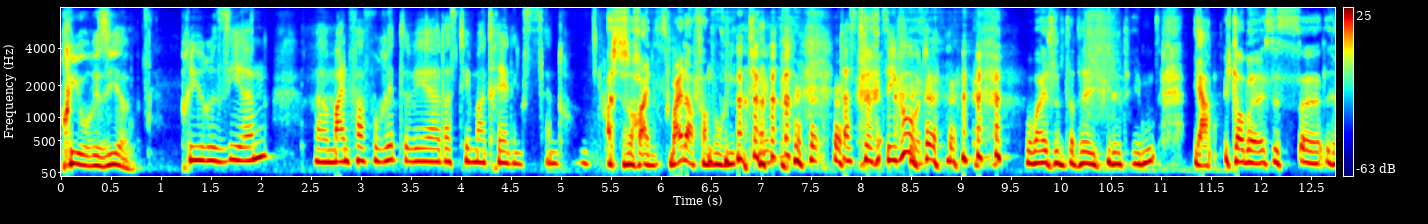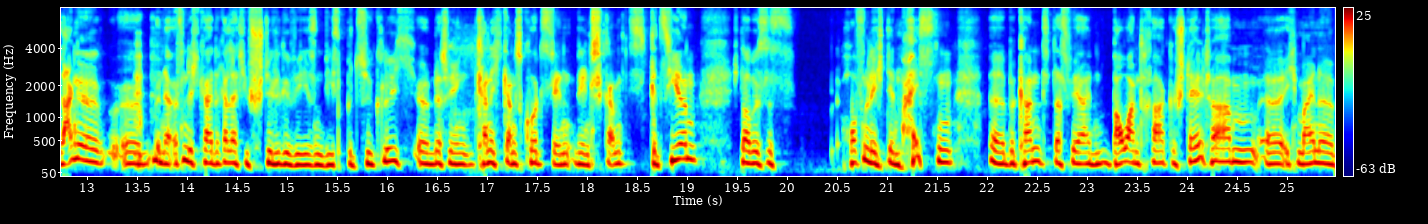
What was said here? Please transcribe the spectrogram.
priorisieren? Priorisieren. Äh, mein Favorit wäre das Thema Trainingszentrum. Das ist auch eines meiner Favoritenthemen. das trifft Sie gut. Wobei es sind tatsächlich viele Themen. Ja, ich glaube, es ist äh, lange äh, in der Öffentlichkeit relativ still gewesen diesbezüglich. Äh, deswegen kann ich ganz kurz den, den skizzieren. Ich glaube, es ist hoffentlich den meisten äh, bekannt, dass wir einen Bauantrag gestellt haben. Äh, ich meine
